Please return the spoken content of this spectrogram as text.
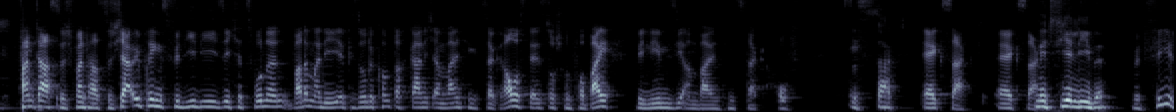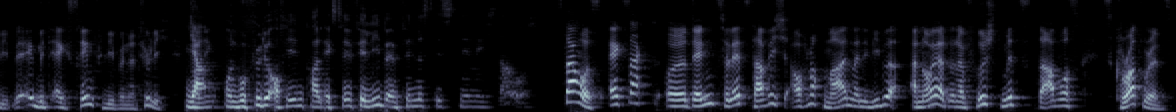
fantastisch, fantastisch. Ja, übrigens für die, die sich jetzt wundern, warte mal, die Episode kommt doch gar nicht am Valentinstag raus, der ist doch schon vorbei. Wir nehmen sie am Valentinstag auf. Das Exakt. exakt, exakt. Mit, viel Liebe. mit viel Liebe, äh, mit extrem viel Liebe natürlich. Ja, und wofür du auf jeden Fall extrem viel Liebe empfindest, ist nämlich Star Wars. Star Wars, exakt. Äh, denn zuletzt habe ich auch nochmal meine Liebe erneuert und erfrischt mit Star Wars Squadrons.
